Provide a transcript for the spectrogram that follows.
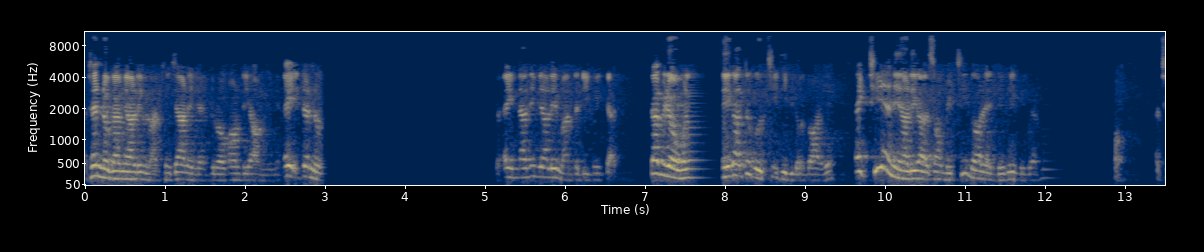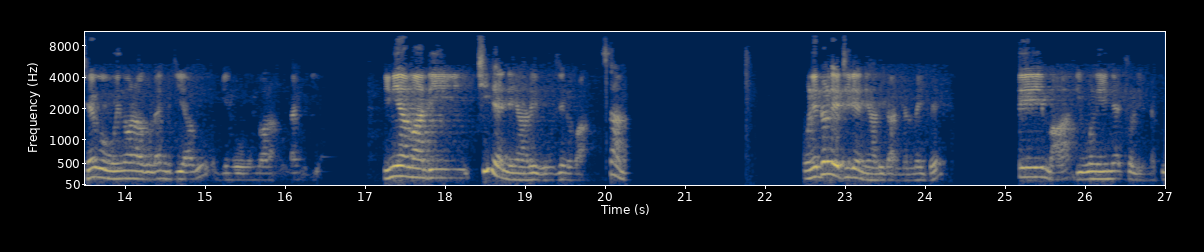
အထက်နှုတ်ခမ်းများလေးမှာထင်ရှားနေတဲ့သူတော်ကောင်းတယောက်အနေနဲ့အဲ့အထက်နှုတ်အဲ့နာသီးပြားလေးမှာတတိလေးကတ်ကတ်ပြီးတော့ဝင်လေးကသူ့ကိုထိထိပြီးတော့သွားတယ်အဲ့ထိတဲ့နေရာလေးကစောင့်ပြီးထိသွားတဲ့ဒီလေးကိုပဲအထဲကိုဝင်သွားတာကိုလိုက်မကြည့်ရဘူးအပြင်ကိုဝင်သွားတာကိုလိုက်မကြည့်ရ ဒီနေရာမှာဒီထိတဲ့နေရာလေးကိုဦးဇင်းတို့ကစဝင်လေတွက်လေထိတဲ့နေရာလေးကနမိတ်ပဲဒီမှာဒီဝင်လေနဲ့ထွက်လေနှစ်ခု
